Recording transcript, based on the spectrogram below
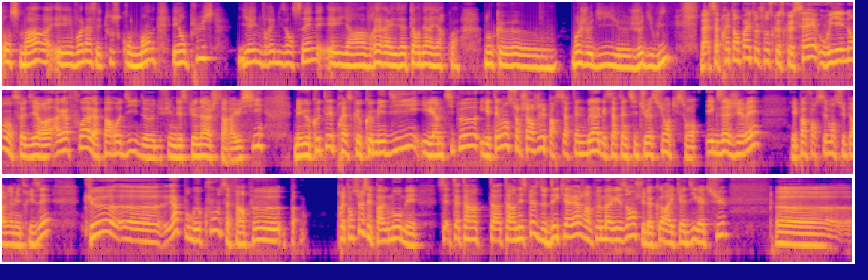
on se marre, et voilà, c'est tout ce qu'on demande. Et en plus, il y a une vraie mise en scène et il y a un vrai réalisateur derrière, quoi. Donc, euh, moi, je dis, euh, je dis oui. Bah, ça prétend pas être autre chose que ce que c'est, oui et non. C'est-à-dire, à la fois, la parodie du film d'espionnage, ça réussit, mais le côté presque comédie, il est un petit peu, il est tellement surchargé par certaines blagues et certaines situations qui sont exagérées et pas forcément super bien maîtrisées, que euh, là, pour le coup, ça fait un peu prétentieux, c'est pas le mot, mais t'as un, un espèce de décalage un peu malaisant. Je suis d'accord avec Adi là-dessus. Euh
